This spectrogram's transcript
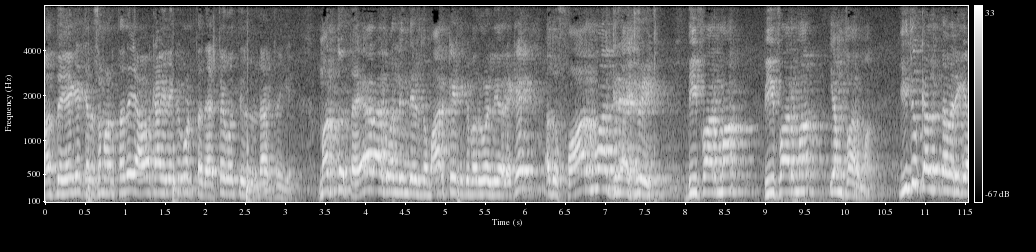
ಮತ್ತು ಹೇಗೆ ಕೆಲಸ ಮಾಡ್ತದೆ, ಯಾವ ಕಾಯಿಲೆಗೆ ಕೊಡ್ತದೆ, ಅಷ್ಟೇ ಗೊತ್ತಿರೋದು ಡಾಕ್ಟ್ರಿಗೆ. ಮತ್ತು ತಯಾರಾಗುವಲ್ಲಿಂದ ಹಿಡಿದು ಮಾರ್ಕೆಟ್ಗೆ ಬರುವಲ್ಲಿವರೆಗೆ ಅದು pharma graduate. D pharma B pharma, M pharma. ಇದು ಕಲಿತವರಿಗೆ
